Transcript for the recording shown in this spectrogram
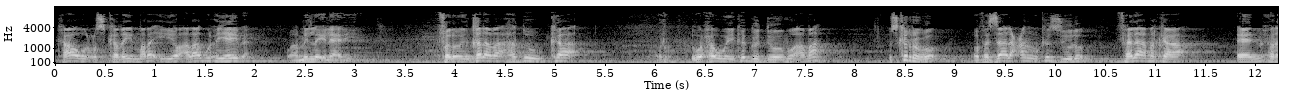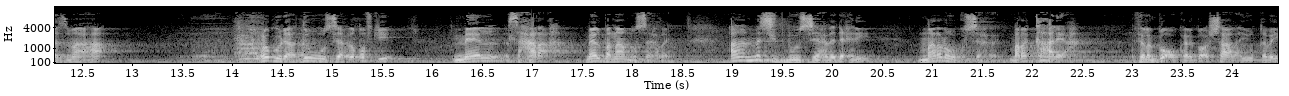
kaa uu cuskaday mare iyo alaab wuxuu yahayba waa mid la ilaaliyey falow inqalaba hadduu ka waxa weye ka godoomo ama iska rogo oo fasaala canhu ka zuulo falaa markaa muxraz ma aha. Wuxuu ku yidhi haddii uu seexdo qofkii meel saxaro ah meel bannaan buu seexday. Ama masjid buu seexday dhexdii marana wuu ku seexday maro qaali ah. Maalan go kale go shaal ayuu qabay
